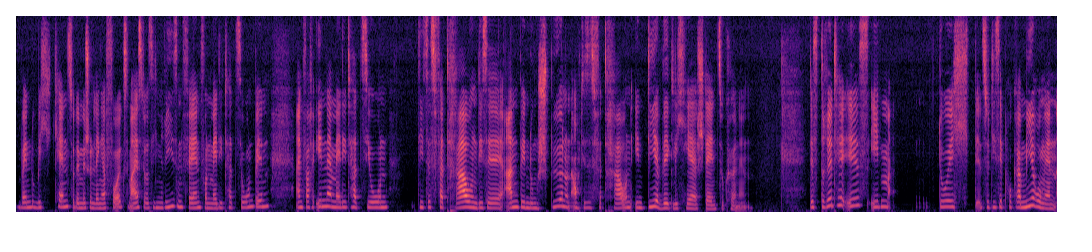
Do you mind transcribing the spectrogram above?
wenn du mich kennst oder mir schon länger folgst, weißt du, dass ich ein Riesenfan von Meditation bin. Einfach in der Meditation dieses Vertrauen, diese Anbindung spüren und auch dieses Vertrauen in dir wirklich herstellen zu können. Das dritte ist eben durch so diese Programmierungen,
